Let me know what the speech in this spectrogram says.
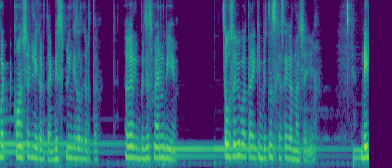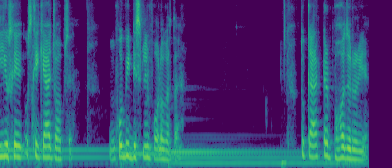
बट कॉन्स्टेंटली करता है डिसिप्लिन के साथ करता है। अगर बिजनेसमैन भी है तो उसे भी पता है कि बिज़नेस कैसे करना चाहिए। डेली उसके उसके क्या जॉब्स है, वो भी डिसिप्लिन फॉलो करता है। तो कैरेक्टर बहुत ज़रूरी है।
